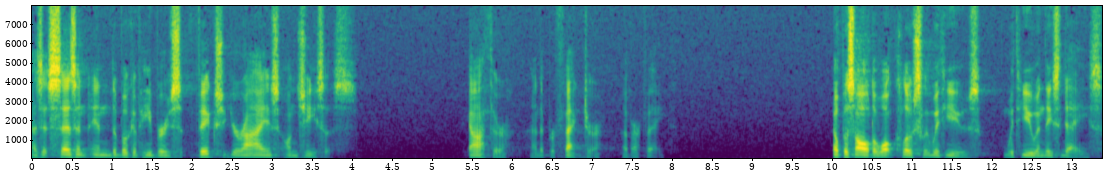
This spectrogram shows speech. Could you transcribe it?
as it says in, in the book of Hebrews, fix your eyes on Jesus, the author and the perfecter of our faith. Help us all to walk closely with you, with you in these days.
